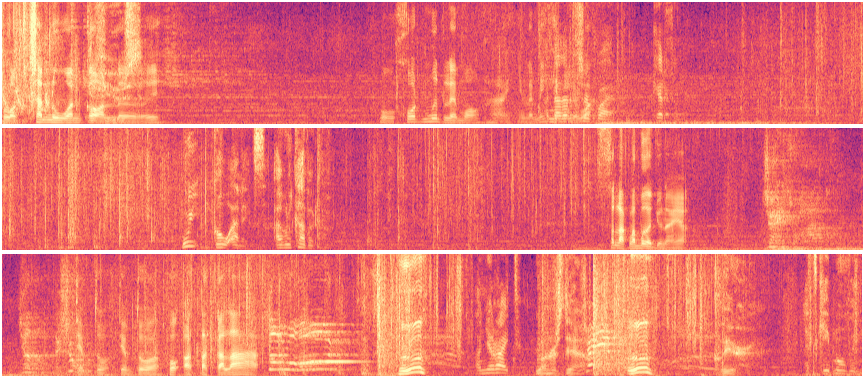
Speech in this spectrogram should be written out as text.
ปลดชนวนก่อนเลย โอ้โหโคตรมืดเลยมองหาเห็นอะไรไม่เห็น Another เลย trap ว่ะ wire Careful หุ้ย Go Alex I will cover สลักระเบิดอยู่ไหนอะเตรียมตัว เตรียมตัว พวกอัตตากาล่าเฮ้อ On your right Runners down เออ Clear Let's keep moving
